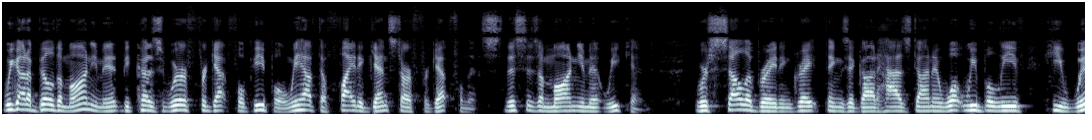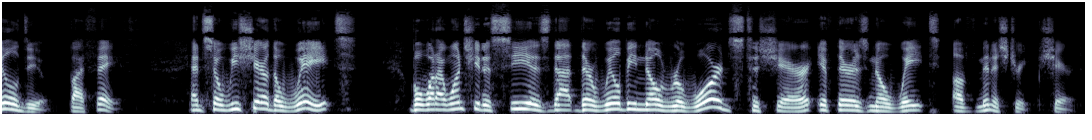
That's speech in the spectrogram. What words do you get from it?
we got to build a monument because we're forgetful people. We have to fight against our forgetfulness. This is a monument weekend. We're celebrating great things that God has done and what we believe he will do by faith. And so we share the weight but what I want you to see is that there will be no rewards to share if there is no weight of ministry shared.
